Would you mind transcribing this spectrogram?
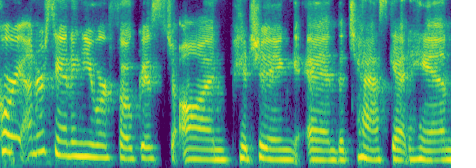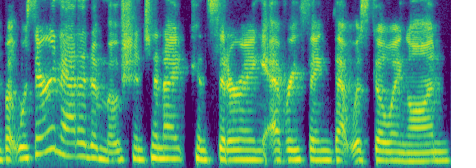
Corey, understanding you were focused on pitching and the task at hand, but was there an added emotion tonight considering everything that was going on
